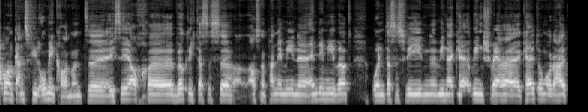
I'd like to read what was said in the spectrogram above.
aber ganz viel Omikron. Und äh, ich sehe auch äh, wirklich, dass es äh, aus einer Pandemie eine Endemie wird und das ist wie, eine, wie, eine, wie eine schwere Erkältung oder halt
